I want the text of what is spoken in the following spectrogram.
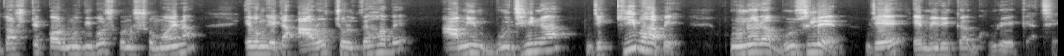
দশটা কর্মদিবস কোনো সময় না, এবং এটা আরও চলতে হবে। আমি বুঝি না যে কীভাবে উনারা বুঝলেন যে আমেরিকা ঘুরে গেছে।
